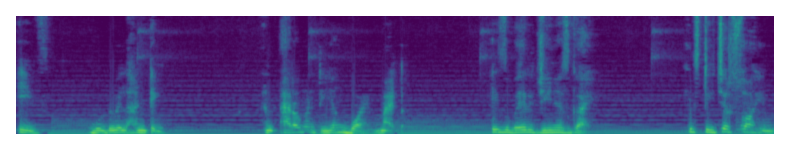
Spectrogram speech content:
is Good Will Hunting. An arrogant young boy, Matt, is a very genius guy. His teacher saw him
